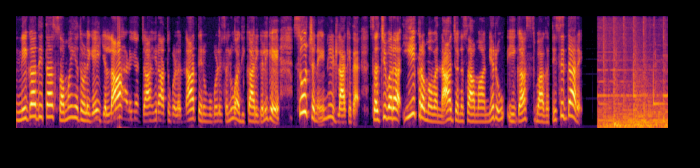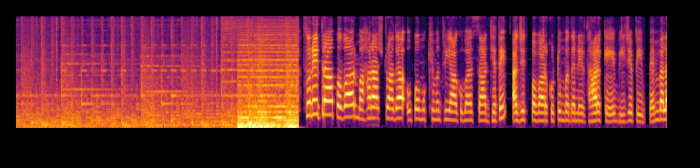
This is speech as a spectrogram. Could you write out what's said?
ನಿಗದಿತ ಸಮಯದೊಳಗೆ ಎಲ್ಲಾ ಹಳೆಯ ಜಾಹೀರಾತುಗಳನ್ನ ತೆರವುಗೊಳಿಸಲು ಅಧಿಕಾರಿಗಳಿಗೆ ಸೂಚನೆ ನೀಡಲಾಗಿದೆ. ಸಚಿವರ ಈ ಕ್ರಮವನ್ನ ಜನಸಾಮಾನ್ಯರು ಈಗ ಸ್ವಾಗತಿಸಿದ್ದಾರೆ. ಸುನೇತ್ರಾ ಪವಾರ್ ಮಹಾರಾಷ್ಟ್ರದ ಉಪಮುಖ್ಯಮಂತ್ರಿಯಾಗುವ ಸಾಧ್ಯತೆ. ಅಜಿತ್ ಪವಾರ್ ಕುಟುಂಬದ ನಿರ್ಧಾರಕ್ಕೆ ಬಿಜೆಪಿ ಬೆಂಬಲ.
